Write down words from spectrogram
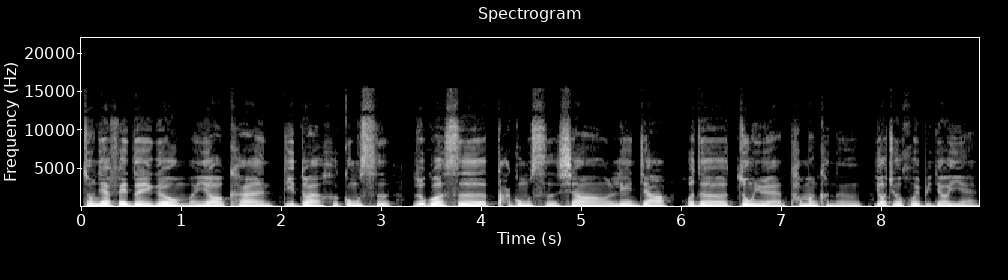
中介费这一个我们要看地段和公司，如果是大公司，像链家或者中原，他们可能要求会比较严，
